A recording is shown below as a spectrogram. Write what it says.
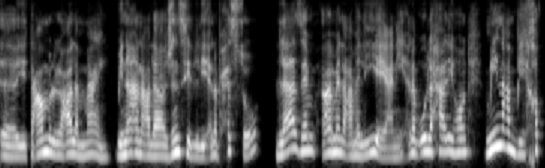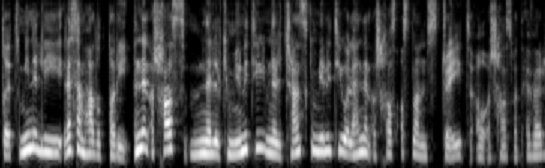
آه، يتعاملوا العالم معي بناء على جنسي اللي أنا بحسه لازم أعمل عملية. يعني أنا بقول لحالي هون مين عم بيخطط؟ مين اللي رسم هذا الطريق؟ هن اشخاص من ال community من ال trans community ولا هن اشخاص أصلا straight أو أشخاص whatever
